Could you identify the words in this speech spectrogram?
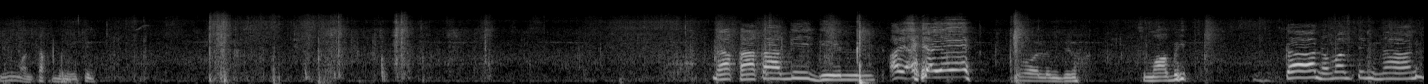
Yung mantak bumitin. Nakakagigil. Ay, ay, ay, ay. Walang din. Sumabit. Ka naman tingnan.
